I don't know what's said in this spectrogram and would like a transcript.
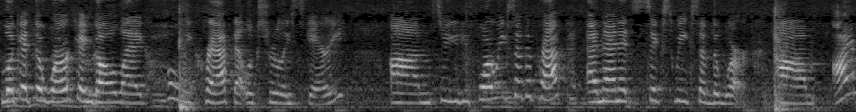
look at the work and go like, holy crap, that looks really scary. Um, so you do four weeks of the prep and then it's six weeks of the work. Um, I'm,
